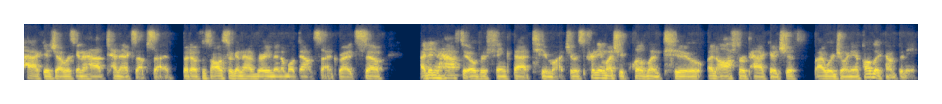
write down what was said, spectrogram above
package I was going to have 10x upside, but it was also going to have very minimal downside, right? So I didn't have to overthink that too much. It was pretty much equivalent to an offer package if I were joining a public company.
